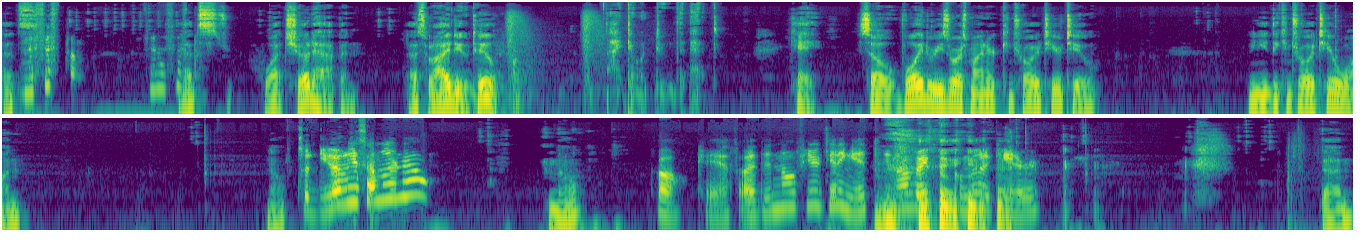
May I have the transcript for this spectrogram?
that's in the system. It's in the system. that's what should happen. That's what I do too. I don't do that. Okay, so void resource miner controller tier two. We need the controller tier one. No, So do you have the assembler now? no. Oh, okay. So I didn't know if you're getting it. You're not very good communicator. Done.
